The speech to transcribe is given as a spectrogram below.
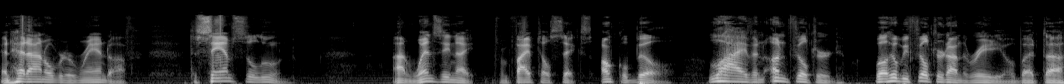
and head on over to Randolph to Sam's Saloon on Wednesday night from 5 till 6. Uncle Bill, live and unfiltered. Well, he'll be filtered on the radio, but. Uh,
